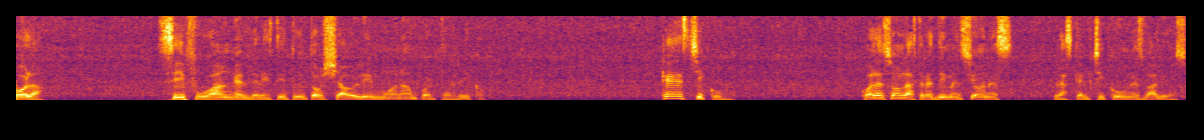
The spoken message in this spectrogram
Hola, Sifu Ángel del Instituto Shaolin Moanán, Puerto Rico. ¿Qué es Qigong? ¿Cuáles son las tres dimensiones en las que el Qigong es valioso?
